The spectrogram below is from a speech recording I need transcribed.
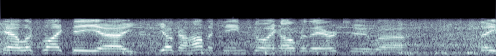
Yeah, it looks like the uh, Yokohama team's going over there to uh, say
